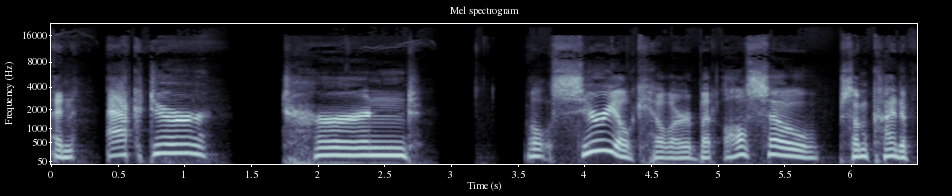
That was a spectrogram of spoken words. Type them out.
an actor turned well serial killer, but also some kind of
